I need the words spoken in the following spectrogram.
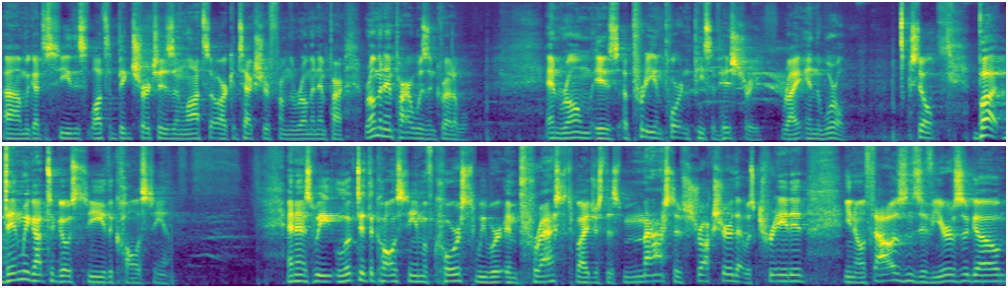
Um, we got to see this, lots of big churches and lots of architecture from the Roman Empire. Roman Empire was incredible. And Rome is a pretty important piece of history, right, in the world. So, but then we got to go see the Colosseum. And as we looked at the Colosseum, of course, we were impressed by just this massive structure that was created, you know, thousands of years ago.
